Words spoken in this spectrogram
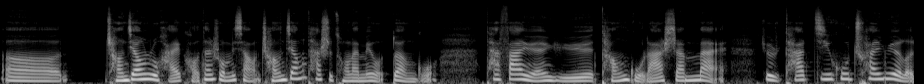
呃，长江入海口。但是我们想，长江它是从来没有断过，它发源于唐古拉山脉。就是它几乎穿越了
